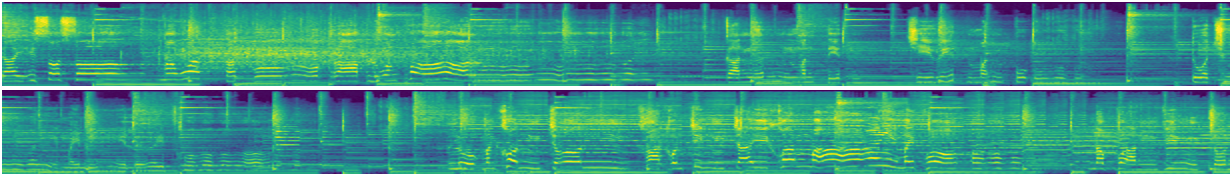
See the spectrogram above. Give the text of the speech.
จโซโซ มาวัดตะโกกราบหลวงพ่อรวยการเงินมันติด ชีวิตมันปูตัวช่วยไม่มีเลยพ่อ ลูกมันคนจน ขาดคนจริงใจความหมายไม่พอ นับวันยิ่งจน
